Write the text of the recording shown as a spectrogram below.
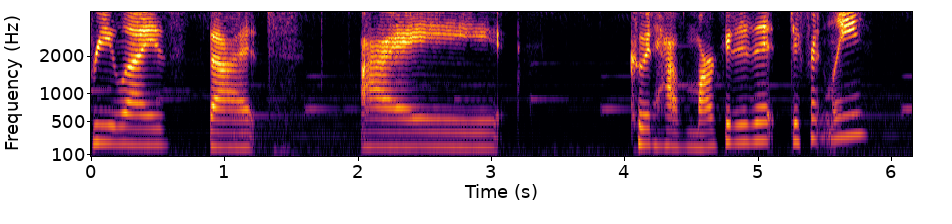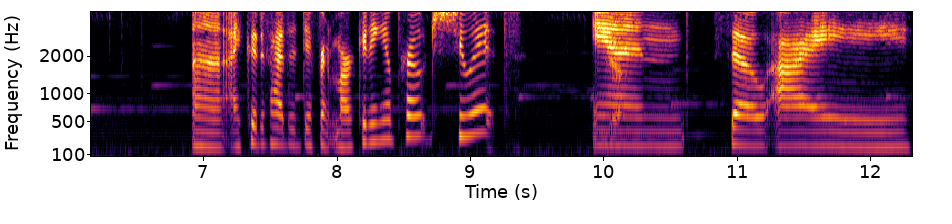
realized that I could have marketed it differently. Uh, I could have had a different marketing approach to it, Yeah. and so I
